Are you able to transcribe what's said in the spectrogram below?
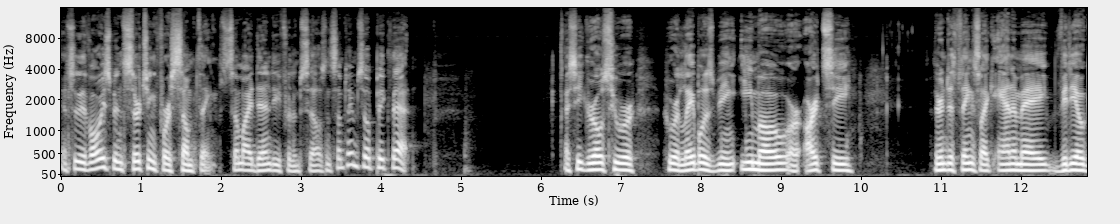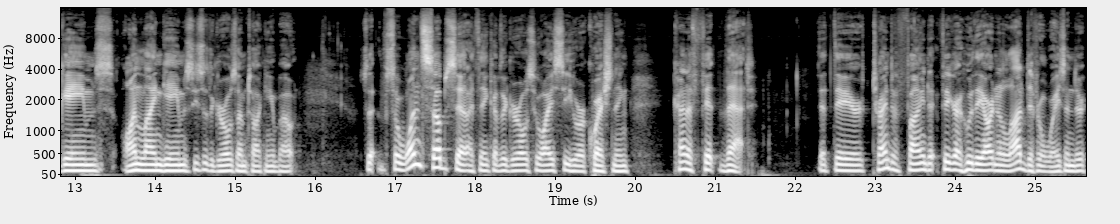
And so they've always been searching for something, some identity for themselves. And sometimes they'll pick that. I see girls who are who are labeled as being emo or artsy. They're into things like anime, video games, online games. These are the girls I'm talking about. So, so one subset, I think, of the girls who I see who are questioning kind of fit that. That they're trying to find, figure out who they are in a lot of different ways, and their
